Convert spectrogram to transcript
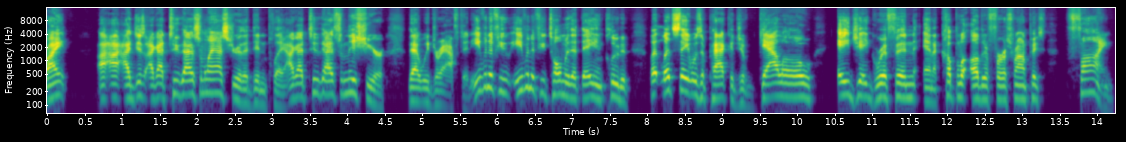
right? I, I just I got two guys from last year that didn't play. I got two guys from this year that we drafted. Even if you even if you told me that they included, let, let's say it was a package of Gallo, AJ Griffin, and a couple of other first round picks, fine.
